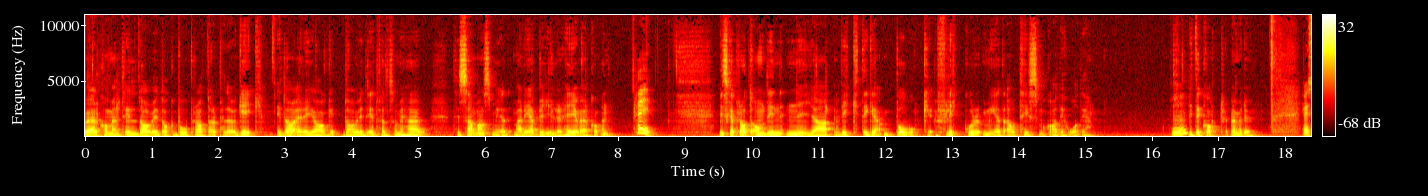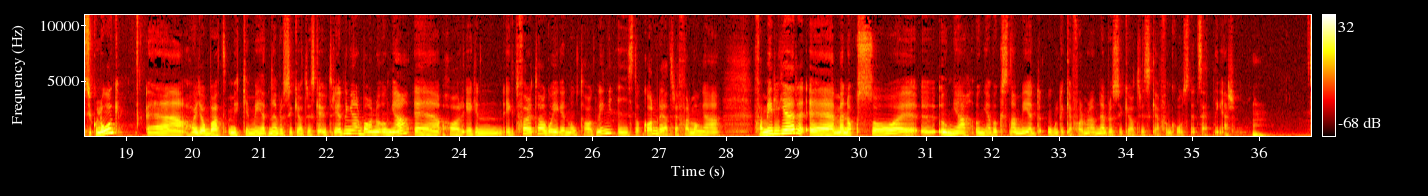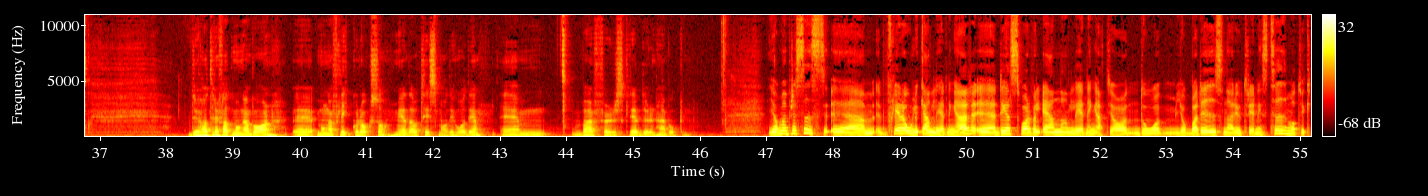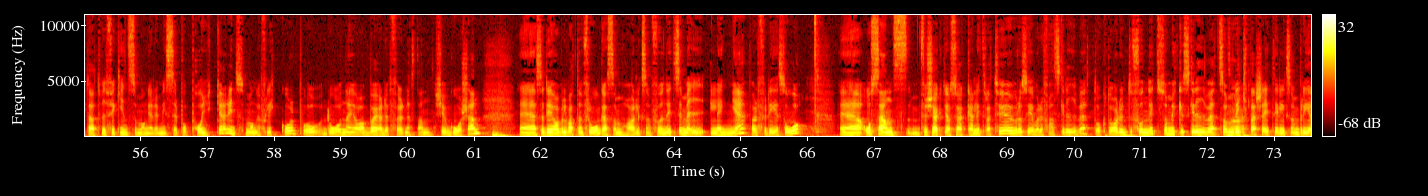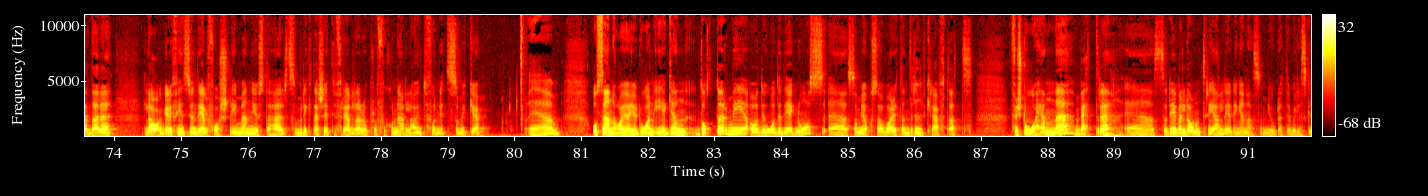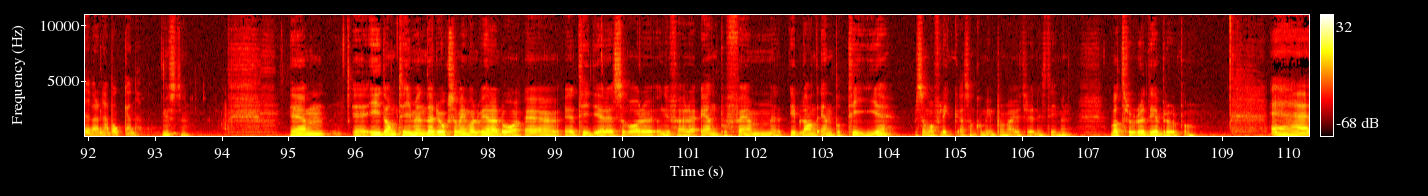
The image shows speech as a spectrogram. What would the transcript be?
och välkommen till David och Bo pratar pedagogik. Idag är det jag, David Edfeldt, som är här tillsammans med Maria Bühler. Hej och välkommen! Hej! Vi ska prata om din nya viktiga bok Flickor med autism och ADHD. Mm. Lite kort, vem är du? Jag är psykolog, eh, har jobbat mycket med neuropsykiatriska utredningar, barn och unga, eh, har egen, eget företag och egen mottagning i Stockholm där jag träffar många familjer eh, men också eh, unga, unga vuxna med olika former av neuropsykiatriska funktionsnedsättningar. Mm. Du har träffat många barn, eh, många flickor också med autism och ADHD. Ehm, varför skrev du den här boken? Ja men precis, eh, flera olika anledningar. Eh, dels var det väl en anledning att jag då jobbade i sådana här utredningsteam och tyckte att vi fick in så många remisser på pojkar, inte så många flickor på, då när jag började för nästan 20 år sedan. Mm. Eh, så det har väl varit en fråga som har liksom funnits i mig länge, varför det är så. Eh, och sen försökte jag söka litteratur och se vad det fanns skrivet och då har det inte funnits så mycket skrivet som Nej. riktar sig till liksom bredare lager. Det finns ju en del forskning men just det här som riktar sig till föräldrar och professionella har inte funnits så mycket. Eh, och sen har jag ju då en egen dotter med ADHD-diagnos eh, som ju också har varit en drivkraft att förstå henne bättre. Mm. Eh, så det är väl de tre anledningarna som gjorde att jag ville skriva den här boken. Just det. Ehm, eh, I de teamen där du också var involverad då eh, eh, tidigare så var det ungefär en på fem, ibland en på tio som var flicka som kom in på de här utredningsteamen. Vad tror du det beror på? Eh,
